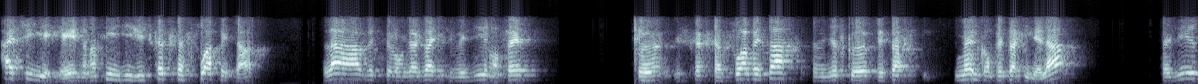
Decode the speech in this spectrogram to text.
Hachiyehe, maintenant s'il dit jusqu'à que ça soit Pessah, Là, avec ce langage-là, il veut dire en fait que jusqu'à ce que ça soit Pessah, ça veut dire que Pessah, même quand Pessah il est là, c'est-à-dire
